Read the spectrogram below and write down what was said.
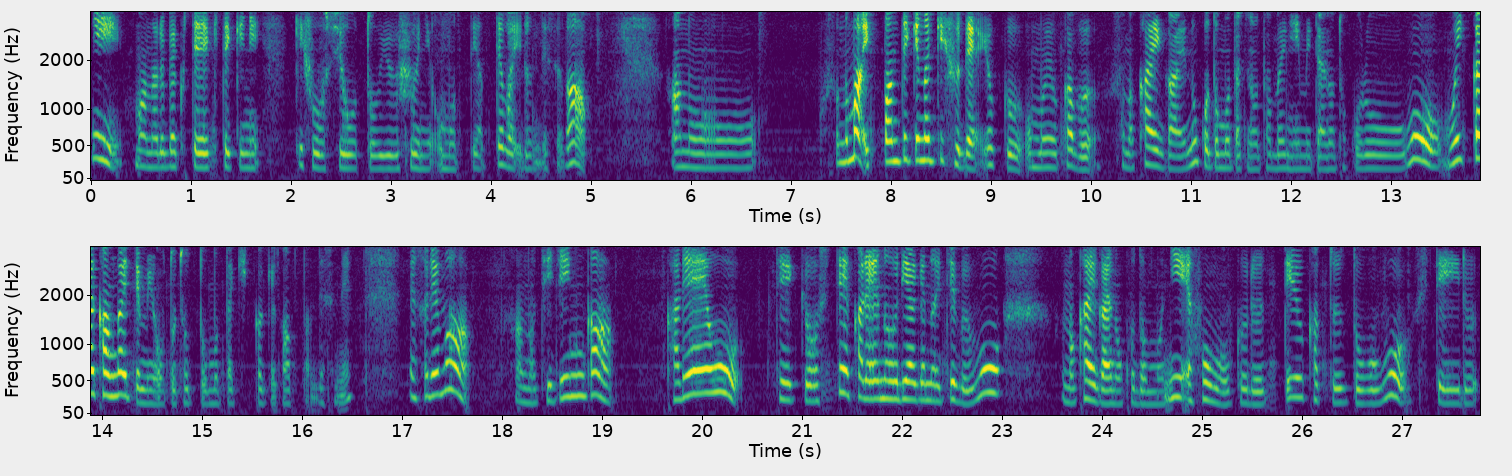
に、まあ、なるべく定期的に寄付をしようというふうに思ってやってはいるんですがあのーそのまあ一般的な寄付でよく思い浮かぶその海外の子どもたちのためにみたいなところをもう一回考えてみようとちょっと思ったきっかけがあったんですね。でそれはあの知人がカレーを提供してカレーの売り上げの一部をあの海外の子どもに絵本を送るっていう活動をしている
